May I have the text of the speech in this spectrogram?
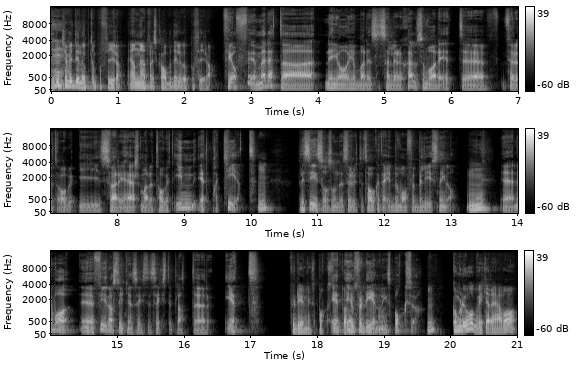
Så då kan vi dela upp den på fyra. En nätverkskabel delar vi upp på fyra. För jag för mig detta, när jag jobbade som säljare själv, så var det ett eh, företag i Sverige här som hade tagit in ett paket. Mm. Precis så som det ser ut i taket. Är. Det var för belysning då. Mm. Eh, det var eh, fyra stycken 6060-plattor, ett, Fördelningsbox. ett, en fördelningsbox. Ja. Kommer du ihåg vilka det här var?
